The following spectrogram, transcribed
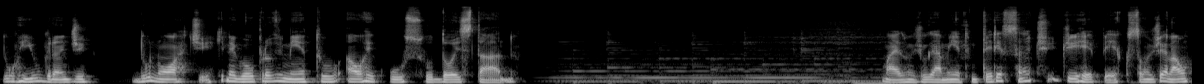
do Rio Grande do Norte, que negou o provimento ao recurso do Estado. Mais um julgamento interessante de repercussão geral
